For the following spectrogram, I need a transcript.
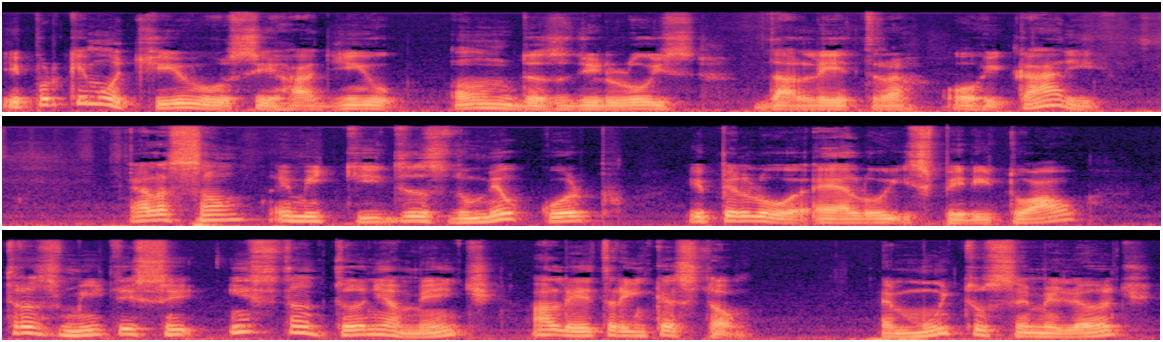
E por que motivo se irradiam ondas de luz da letra Oricari? Elas são emitidas do meu corpo e pelo elo espiritual transmite-se instantaneamente a letra em questão. É muito semelhante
